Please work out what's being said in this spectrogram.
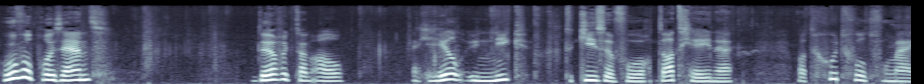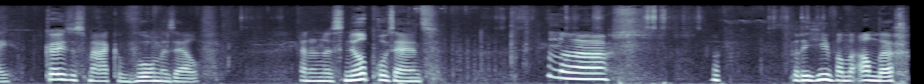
hoeveel procent durf ik dan al echt heel uniek te kiezen voor datgene wat goed voelt voor mij. Keuzes maken voor mezelf. En dan is 0% nou, de regie van de ander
